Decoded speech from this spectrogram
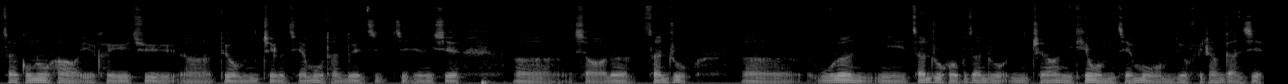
在公众号也可以去呃，对我们这个节目团队进进行一些呃小额的赞助，呃，无论你赞助或不赞助，你只要你听我们节目，我们就非常感谢，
